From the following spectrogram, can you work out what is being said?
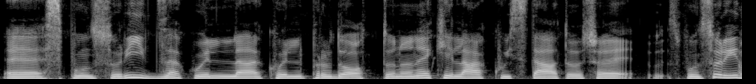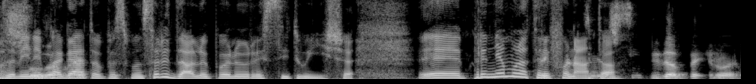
eh, sponsorizza quel, quel, prodotto, non è che l'ha acquistato, cioè sponsorizza, viene pagato per sponsorizzarlo e poi lo restituisce. Eh, prendiamo la telefonata. Davvero, eh?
